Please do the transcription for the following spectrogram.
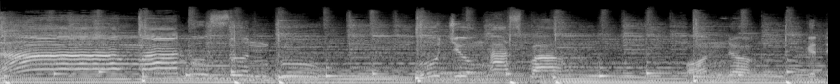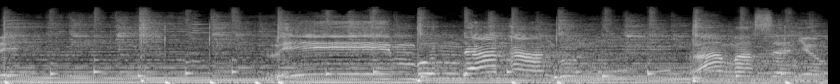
Nama dusunku ujung aspal pondok gede. Rimbun dan anggun ramah senyum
